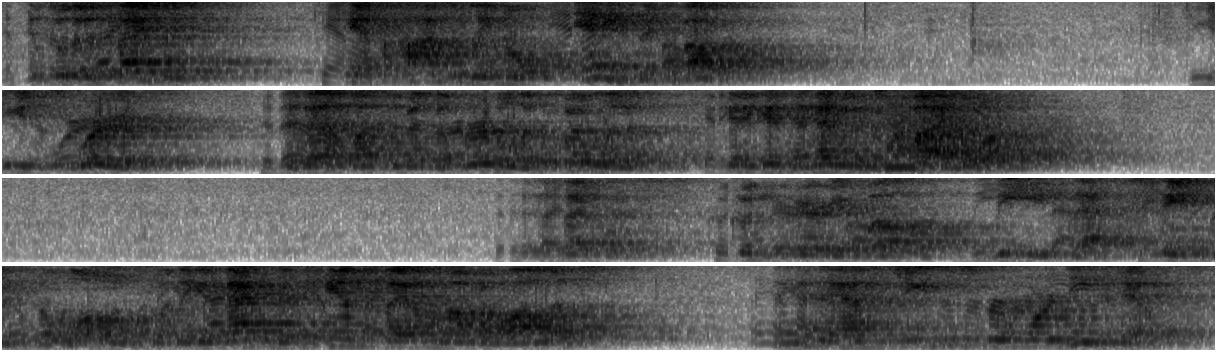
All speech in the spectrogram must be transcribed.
And so the disciples can't possibly know anything about it. Jesus' words to them must have been the verbal equivalent of getting hit in the head with a two by four. The disciples couldn't very well leave that statement alone, so when they get back to their campsite on the Mount of Olives, to ask Jesus for more details.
